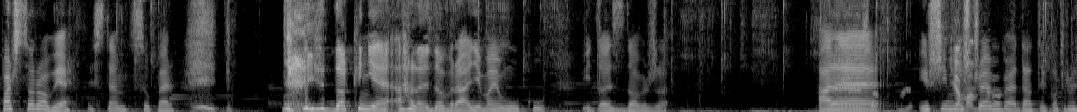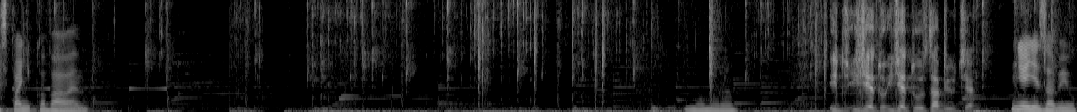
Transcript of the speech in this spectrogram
Patrz co robię. Jestem super. Jednak nie, ale dobra, nie mają łuku. I to jest dobrze. Ale E, już im ja niszczyłem beda, tylko trochę spanikowałem. Dobra. Idź, idzie tu, idzie tu, zabił cię. Nie, nie zabił.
